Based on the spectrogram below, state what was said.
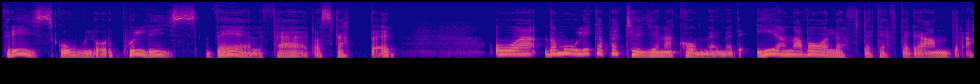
friskolor, polis, välfärd och skatter. Och de olika partierna kommer med det ena vallöftet efter det andra.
